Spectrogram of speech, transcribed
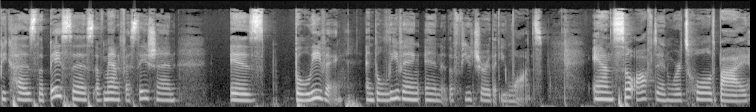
because the basis of manifestation is believing and believing in the future that you want. And so often we're told by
